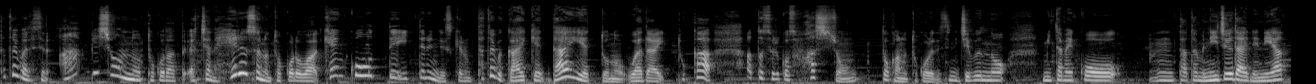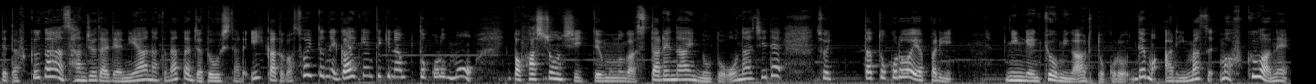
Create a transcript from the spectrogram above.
例えばですね、アンビションのとこだった、あ、違うね、ヘルスのところは健康って言ってるんですけど、例えば外見、ダイエットの話題とか、あとそれこそファッションとかのところですね、自分の見た目こう、うん、例えば20代で似合ってた服が30代では似合わなくなったらじゃあどうしたらいいかとかそういったね外見的なところもやっぱファッション誌っていうものが廃れないのと同じでそういったところはやっぱり人間興味があるところでもあります。まあ服はね、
